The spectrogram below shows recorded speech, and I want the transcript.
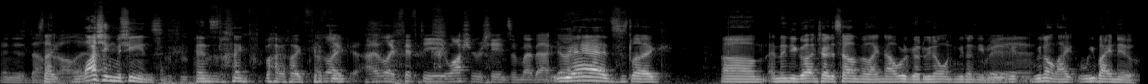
And just dump It's like it all in. washing machines, and it's like buy like I have fifty. like I have like 50 washing machines in my backyard. yeah, it's just like, um, and then you go out and try to sell them. They're like, no, we're good. We don't. We don't need to. Yeah. We, we don't like. We buy new.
